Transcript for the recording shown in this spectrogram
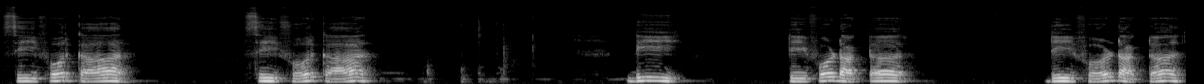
C for car. C for car. D. D for doctor. D for doctor.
